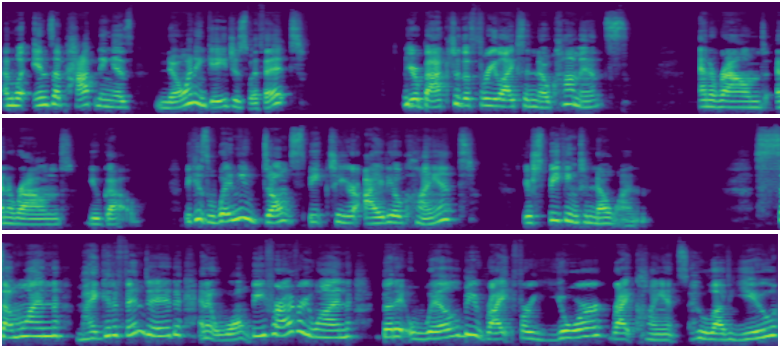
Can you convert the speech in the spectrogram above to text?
And what ends up happening is no one engages with it. You're back to the three likes and no comments, and around and around you go. Because when you don't speak to your ideal client, you're speaking to no one someone might get offended and it won't be for everyone, but it will be right for your right clients who love you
